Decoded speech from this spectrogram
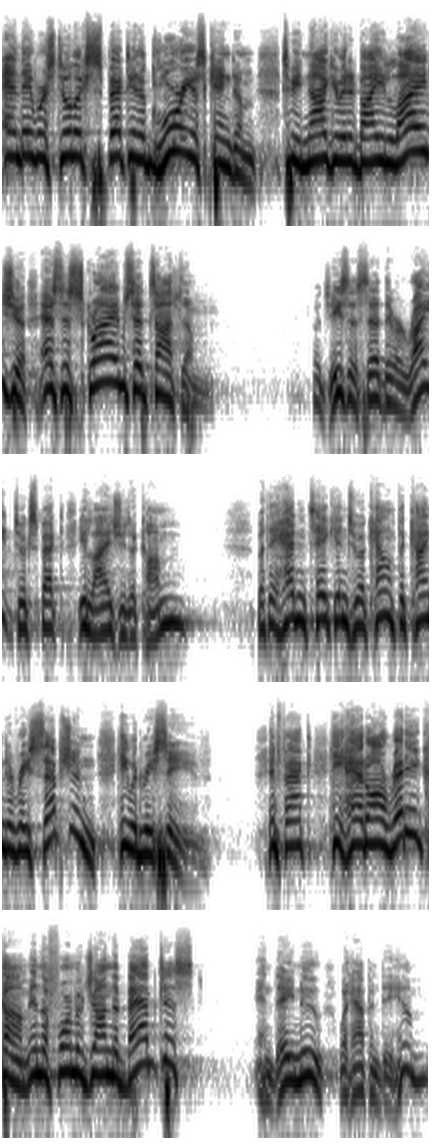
And they were still expecting a glorious kingdom to be inaugurated by Elijah, as the scribes had taught them. Well, Jesus said they were right to expect Elijah to come, but they hadn't taken into account the kind of reception he would receive. In fact, he had already come in the form of John the Baptist, and they knew what happened to him.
